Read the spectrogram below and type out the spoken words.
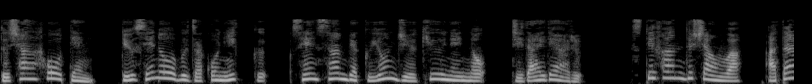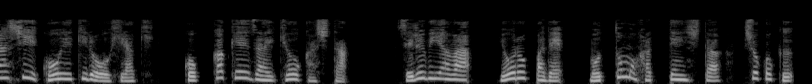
ドゥシャン法典、デュセノーブ・ザコニック、1349年の時代である。ステファン・ドゥシャンは新しい交易路を開き、国家経済強化した。セルビアはヨーロッパで最も発展した諸国、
